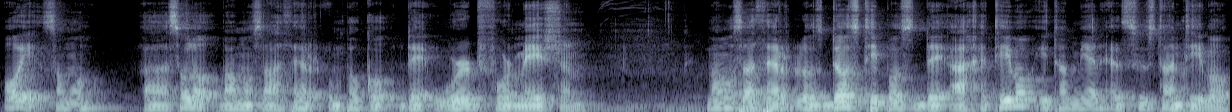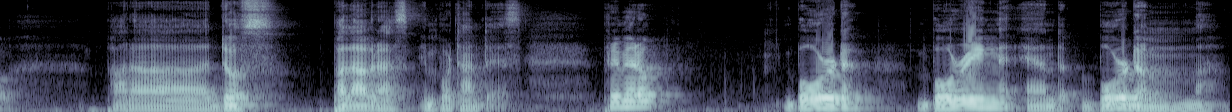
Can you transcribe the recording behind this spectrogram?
Hoy ah, solo vamos a hacer un poco de word formation. Vamos a hacer los dos tipos de adjetivo y también el sustantivo para dos palabras importantes. Primero, bored, boring and boredom.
